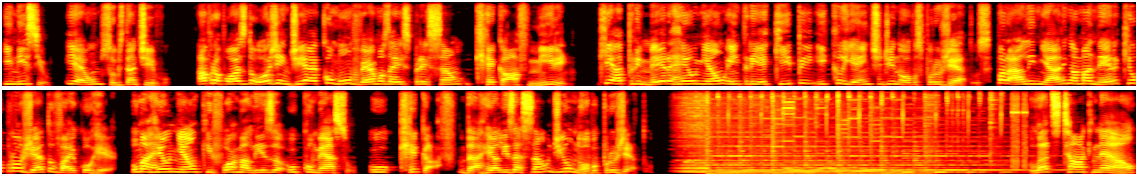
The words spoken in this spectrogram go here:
início, e é um substantivo. A propósito, hoje em dia é comum vermos a expressão kick-off meeting, que é a primeira reunião entre equipe e cliente de novos projetos, para alinharem a maneira que o projeto vai ocorrer. Uma reunião que formaliza o começo, o kickoff, da realização de um novo projeto. Let's talk now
